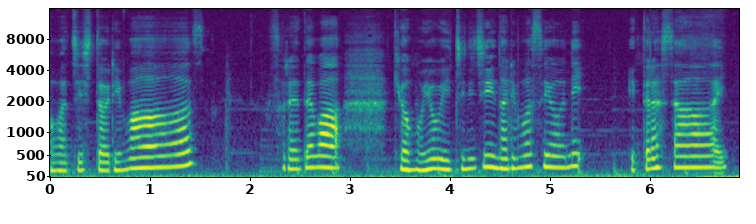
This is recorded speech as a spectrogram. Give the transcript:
う。お待ちしております。それでは今日も良い一日になりますようにいってらっしゃい。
